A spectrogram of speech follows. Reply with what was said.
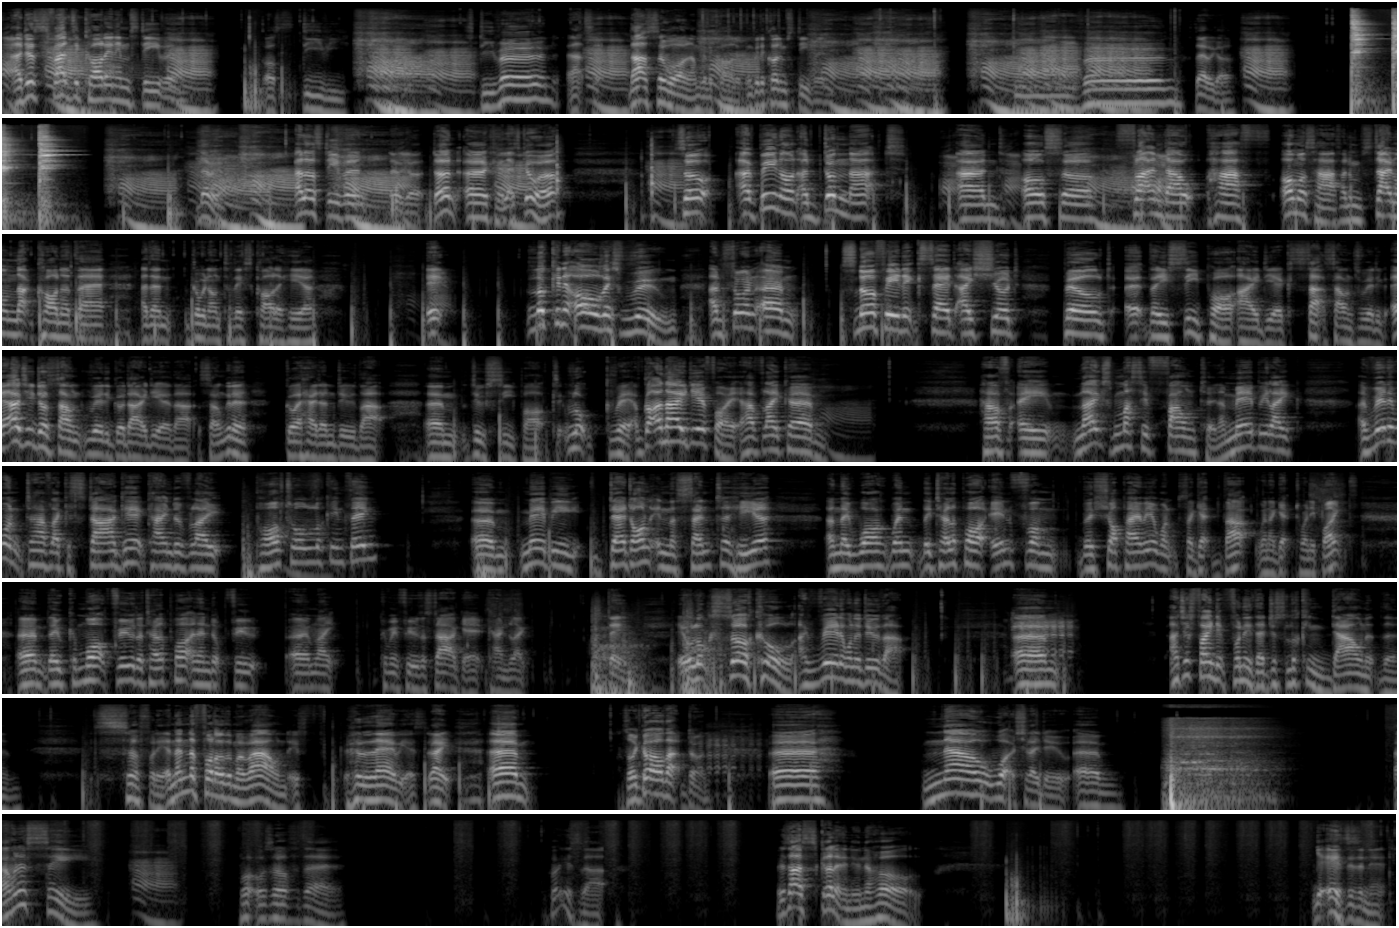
I just fancy calling him Steven or Stevie. Steven. That's it. That's the one I'm gonna call him. I'm gonna call him Steven. Steven. There we go. There we go. Hello, Stephen. There we go. Done. Okay, let's go up. So, I've been on and done that, and also flattened out half, almost half, and I'm starting on that corner there, and then going on to this corner here. It, looking at all this room, and someone, um, Snow Phoenix said I should build uh, the seaport idea, because that sounds really good. It actually does sound really good idea, that, so I'm gonna go ahead and do that. Um, do seaport, it look great. I've got an idea for it. Have like, um have a nice massive fountain and maybe like I really want to have like a Stargate kind of like portal looking thing. Um, maybe dead on in the center here, and they walk when they teleport in from the shop area. Once I get that, when I get twenty points, um, they can walk through the teleport and end up through um like coming through the Stargate kind of like thing. It will look so cool. I really want to do that. Um. I just find it funny. They're just looking down at them. It's so funny. And then they follow them around. It's hilarious. Right. Um. So I got all that done. Uh. Now what should I do? Um. I'm gonna see what was over there. What is that? Is that a skeleton in a hole? It is, isn't it?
